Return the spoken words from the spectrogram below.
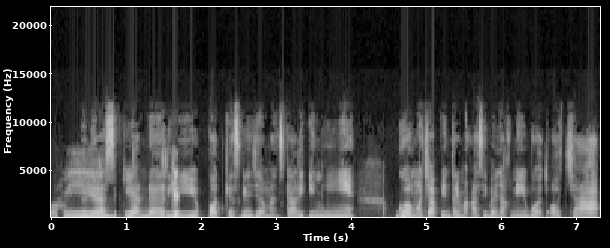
amin Udah sekian dari podcast Gajaman sekali ini. Gue ngucapin terima kasih banyak nih buat Ocha.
